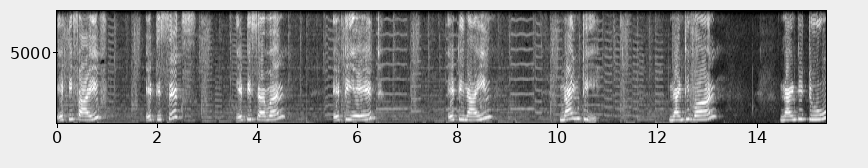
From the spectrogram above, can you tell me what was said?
85 86 87 88 89 90 91 92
